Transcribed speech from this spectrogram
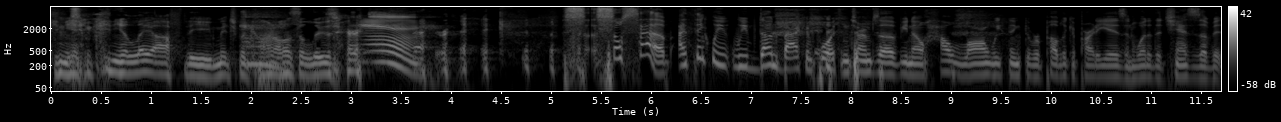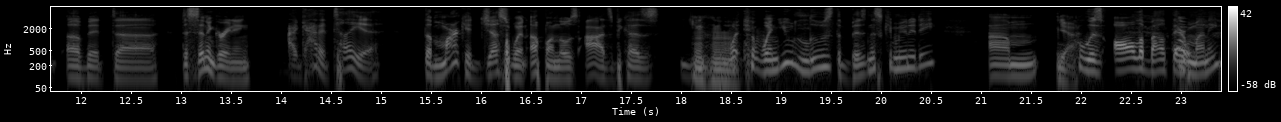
Can you can you lay off the Mitch McConnell as a loser? mm. So, so Seb, I think we we've done back and forth in terms of you know how long we think the Republican Party is and what are the chances of it of it uh, disintegrating. I gotta tell you, the market just went up on those odds because you, Mhm. when, you lose the business community, um, yeah. who is all about their Oh, money,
